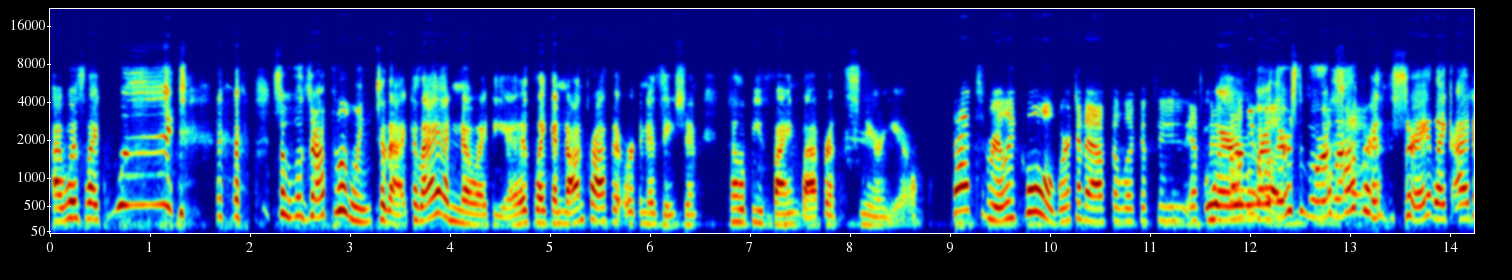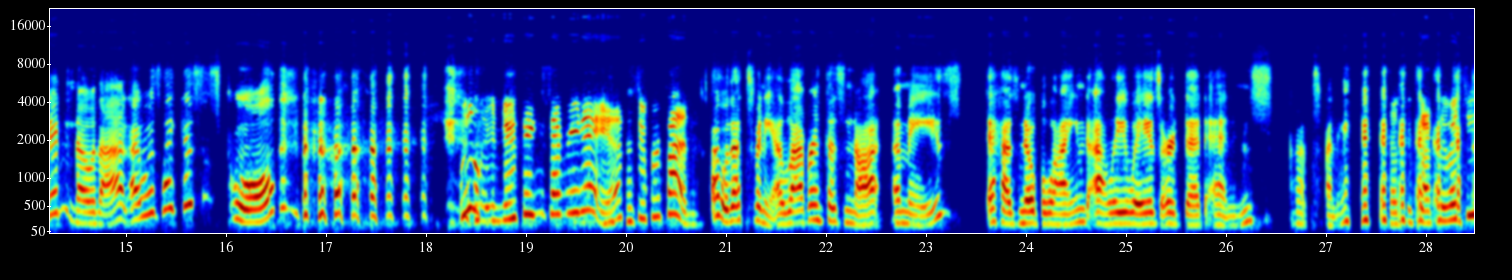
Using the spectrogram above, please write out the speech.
I was like, what? so we'll drop the link to that because I had no idea. It's like a nonprofit organization to help you find labyrinths near you. That's really cool. We're gonna have to look and see if there's where where there's more labyrinths, right? Like I didn't know that. I was like, this is cool. we learn new things every day. That's mm-hmm. super fun. Oh, that's funny. A labyrinth is not a maze. It has no blind alleyways or dead ends. That's funny. That's exactly what you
